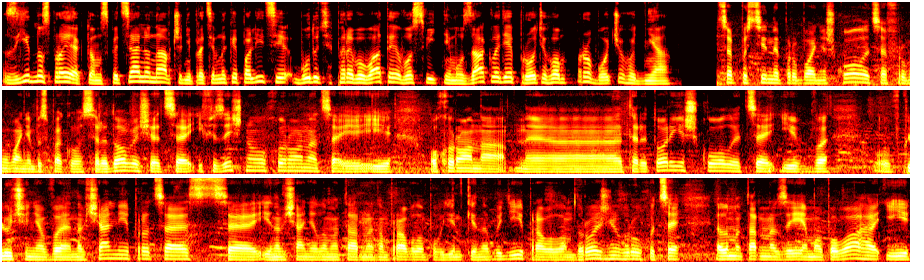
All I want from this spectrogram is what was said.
Згідно з проєктом, спеціально навчені працівники поліції будуть перебувати в освітньому закладі протягом робочого дня. Це постійне перебування школи, це формування безпекового середовища, це і фізична охорона, це і і охорона е, території школи, це і в включення в навчальний процес, це і навчання елементарно там правилам поведінки на воді, правилам дорожнього руху, це елементарна взаємоповага і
